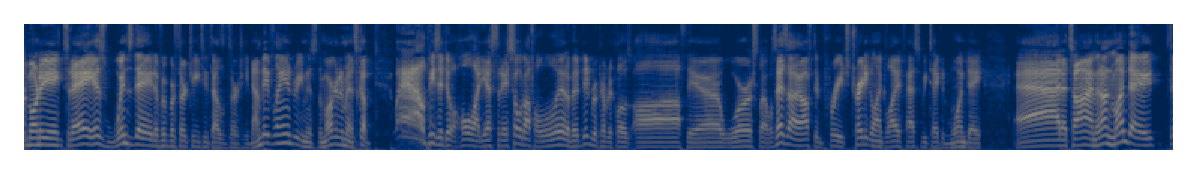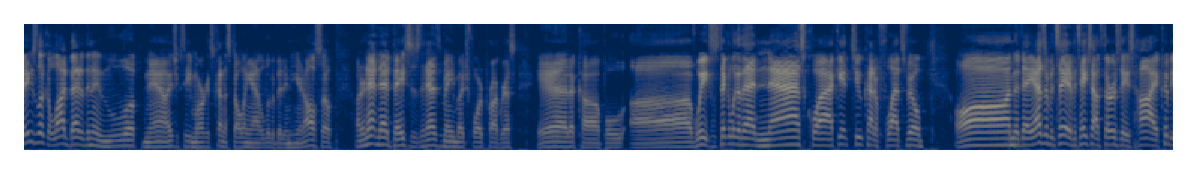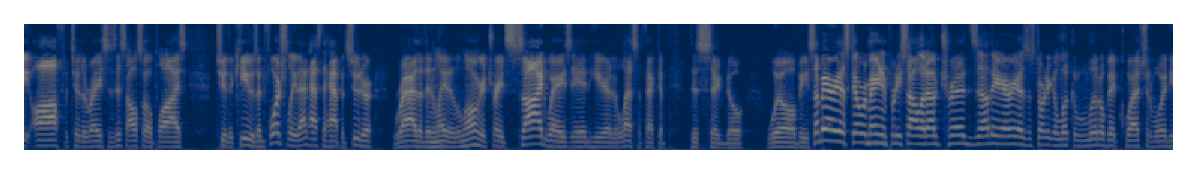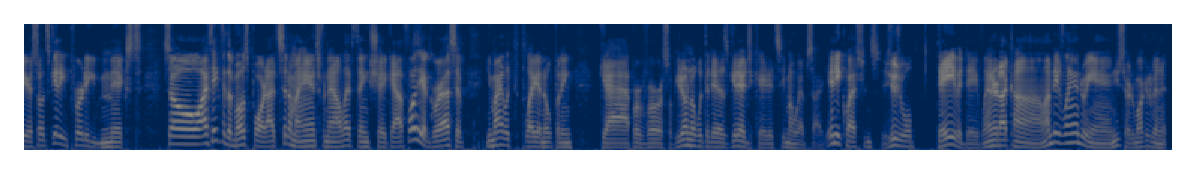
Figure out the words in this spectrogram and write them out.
Good morning. Today is Wednesday, November 13, 2013. I'm Dave Landry, and this is the Market in Minutes. Come. Well, Pizza did a whole lot yesterday. Sold off a little bit. Did recover to close off their worst levels. As I often preach, trading like life has to be taken one day at a time. And on Monday, things look a lot better than they look now. As you can see, market's kind of stalling out a little bit in here. And also, on a net-net basis, it hasn't made much forward progress in a couple of weeks. Let's take a look at that NASDAQ. It too kind of Flatsville on the day. As I've been saying, if it takes out Thursday's high, it could be off to the races. This also applies to the Qs. Unfortunately, that has to happen sooner rather than later. The longer it trades sideways in here, the less effective this signal will be. Some areas still remaining pretty solid uptrends. Other areas are starting to look a little bit questionable in here, so it's getting pretty mixed. So I think for the most part, I'd sit on my hands for now, let things shake out. For the aggressive, you might look to play an opening gap reversal. If you don't know what that is, get educated. See my website. Any questions, as usual, dave at davelandry.com. I'm Dave Landry, and you started Market a Minute.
